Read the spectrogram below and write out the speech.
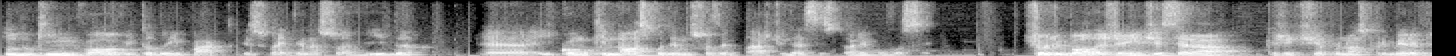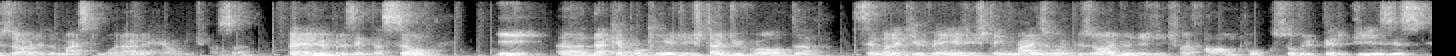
tudo que envolve, todo o impacto que isso vai ter na sua vida é, e como que nós podemos fazer parte dessa história com você. Show de bola, gente. Esse era o que a gente tinha para o nosso primeiro episódio do Mais Que Morar, é realmente nossa breve apresentação. E uh, daqui a pouquinho a gente está de volta. Semana que vem a gente tem mais um episódio onde a gente vai falar um pouco sobre perdizes,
